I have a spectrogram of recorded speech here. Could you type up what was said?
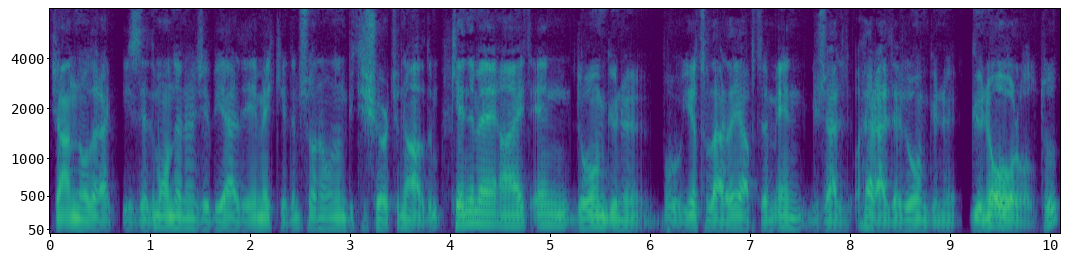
Canlı olarak izledim. Ondan önce bir yerde yemek yedim. Sonra onun bir tişörtünü aldım. Kendime ait en doğum günü bu yatılarda yaptığım en güzel herhalde doğum günü günü o oldu.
